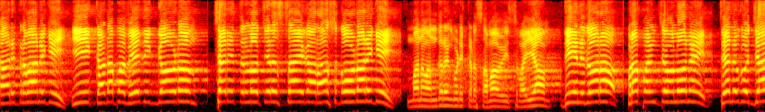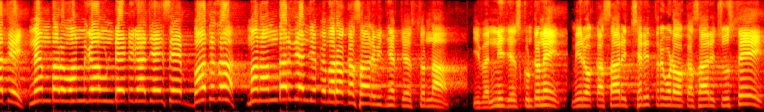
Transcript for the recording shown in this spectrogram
కార్యక్రమానికి ఈ కడప వేదిక కావడం చరిత్రలో చిరస్థాయిగా రాసుకోవడానికి మనం అందరం కూడా ఇక్కడ సమావేశమయ్యాం. దీని ద్వారా ప్రపంచంలోనే తెలుగు జాతి నెంబర్ వన్గా ఉండేటి మన అందరిది అని చెప్పి మరొకసారి విజ్ఞప్తి చేస్తున్నా. ఇవన్నీ చేసుకుంటూనే మీరు ఒక్కసారి చరిత్ర కూడా ఒకసారి చూస్తే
